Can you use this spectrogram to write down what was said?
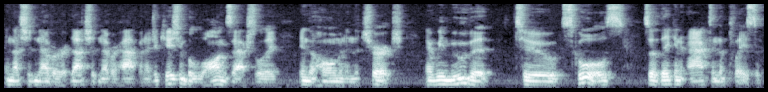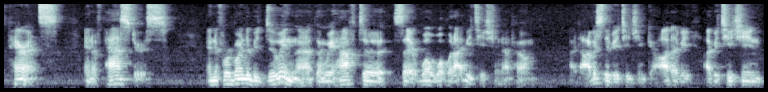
And that should never that should never happen. Education belongs actually in the home and in the church. And we move it to schools so that they can act in the place of parents and of pastors. And if we're going to be doing that then we have to say well what would i be teaching at home i'd obviously be teaching god i'd be i'd be teaching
